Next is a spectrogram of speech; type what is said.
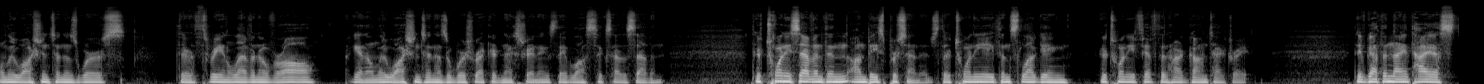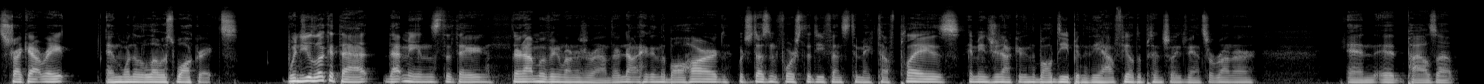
Only Washington is worse. They're 3 and 11 overall. Again, only Washington has a worse record in extra innings. They've lost 6 out of 7. They're 27th in on base percentage. They're 28th in slugging. They're 25th in hard contact rate. They've got the ninth highest strikeout rate and one of the lowest walk rates. When you look at that, that means that they they're not moving runners around. They're not hitting the ball hard, which doesn't force the defense to make tough plays. It means you're not getting the ball deep into the outfield to potentially advance a runner. and it piles up.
